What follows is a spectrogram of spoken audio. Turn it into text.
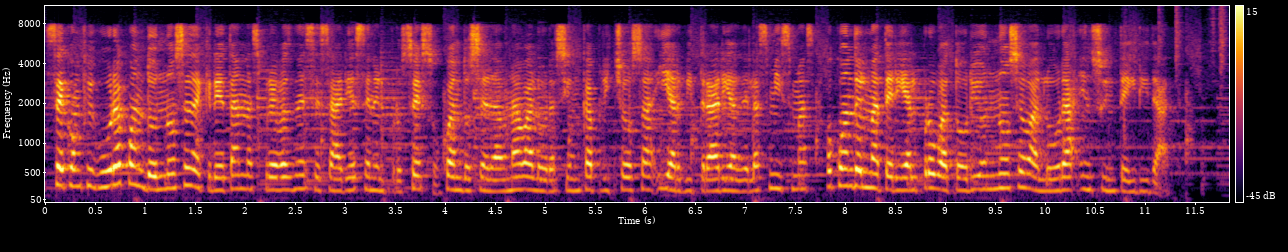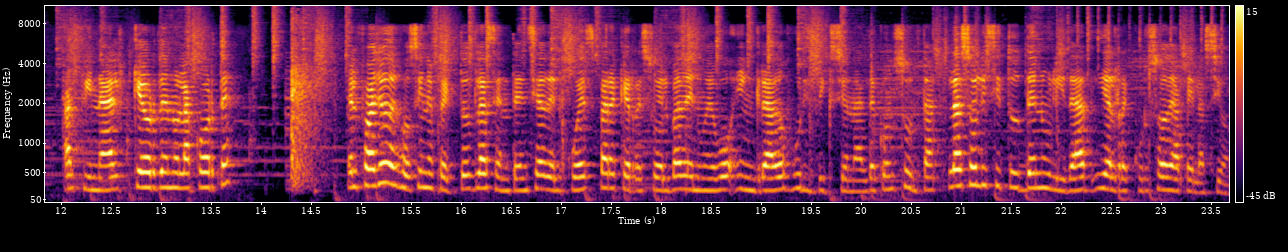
Se configura cuando no se decretan las pruebas necesarias en el proceso, cuando se da una valoración caprichosa y arbitraria de las mismas o cuando el material probatorio no se valora en su integridad. Al final, ¿qué ordenó la Corte? El fallo dejó sin efectos la sentencia del juez para que resuelva de nuevo en grado jurisdiccional de consulta la solicitud de nulidad y el recurso de apelación.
